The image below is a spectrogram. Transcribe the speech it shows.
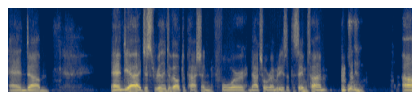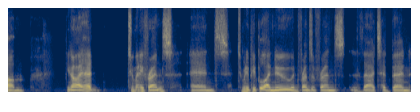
And um, and yeah i just really developed a passion for natural remedies. At the same time um, you know i had too many friends and too many people i knew and friends of friends that had been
